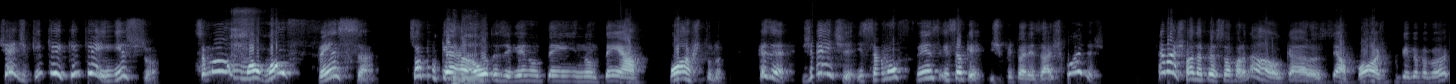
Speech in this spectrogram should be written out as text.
Gente, o que, que, que, é isso? Isso é uma, uma, uma ofensa. Só porque uhum. outras igrejas não têm não tem apóstolo. Quer dizer, gente, isso é uma ofensa. Isso é o quê? Espiritualizar as coisas. É mais fácil a pessoa falar, não, eu quero ser apóstolo, porque acabou,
